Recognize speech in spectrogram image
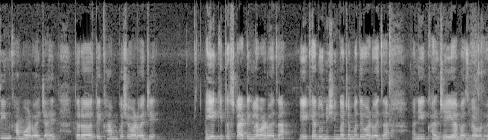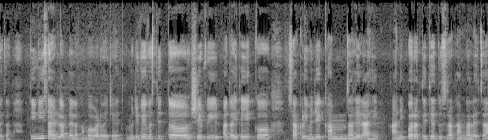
तीन खांब वाढवायचे आहेत. तर ते खांब कसे वाढवायचे? एक इथं स्टार्टिंगला वाढवायचा एक ह्या दोन्ही शिंगाच्या मध्ये वाढवायचा आणि खालच्या या बाजूला वाढवायचा. तिन्ही साईडला आपल्याला खांबा वाढवायचे आहेत. म्हणजे व्यवस्थित शेप येईल. आता इथे एक साखळी म्हणजे एक खांब झालेला आहे आणि परत तिथे दुसरा खांब घालायचा.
